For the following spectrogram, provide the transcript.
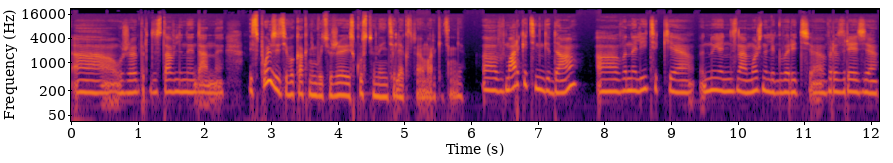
э, уже предоставленные данные. Используете вы как-нибудь уже искусственный интеллект в своем маркетинге? Э, в маркетинге, да. А в аналитике, ну, я не знаю, можно ли говорить э, в разрезе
